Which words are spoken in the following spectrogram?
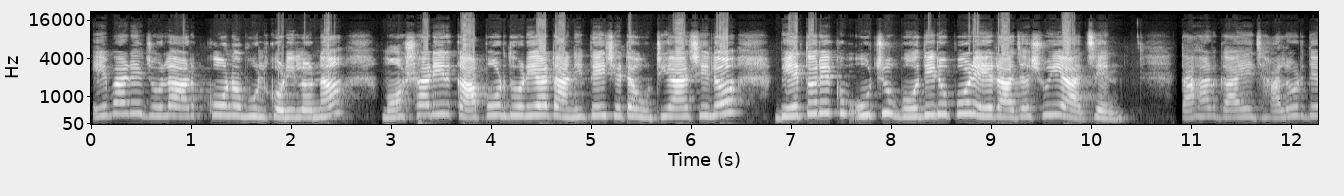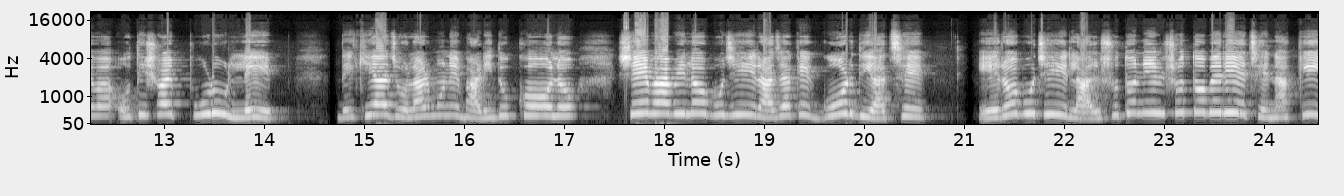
এবারে জোলা আর কোনো ভুল করিল না। মশারির কাপড় ধরিয়া টানিতেই সেটা উঠিয়া আসিল। ভেতরে খুব উঁচু গদির উপরে রাজা শুইয়া আছেন। তাহার গায়ে ঝালর দেওয়া অতিশয় পুরু লেপ। দেখিয়া জোলার মনে ভারী দুঃখ হলো। সে ভাবিল বুঝি রাজাকে গোড় দিয়াছে। এরও বুঝি লাল সুতো, নীল সুতো বেরিয়েছে নাকি?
